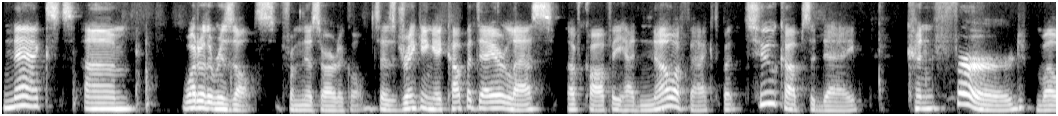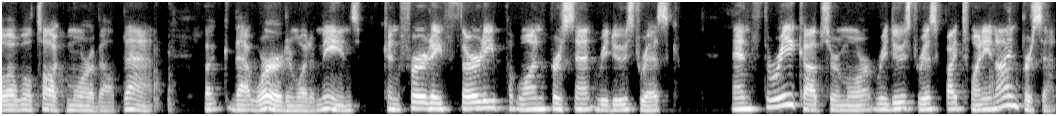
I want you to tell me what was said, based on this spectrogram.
Next, um, what are the results from this article? It says drinking a cup a day or less of coffee had no effect, but two cups a day conferred, well, we'll talk more about that, but that word and what it means, conferred a 31% reduced risk and three cups or more reduced risk by 29%.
